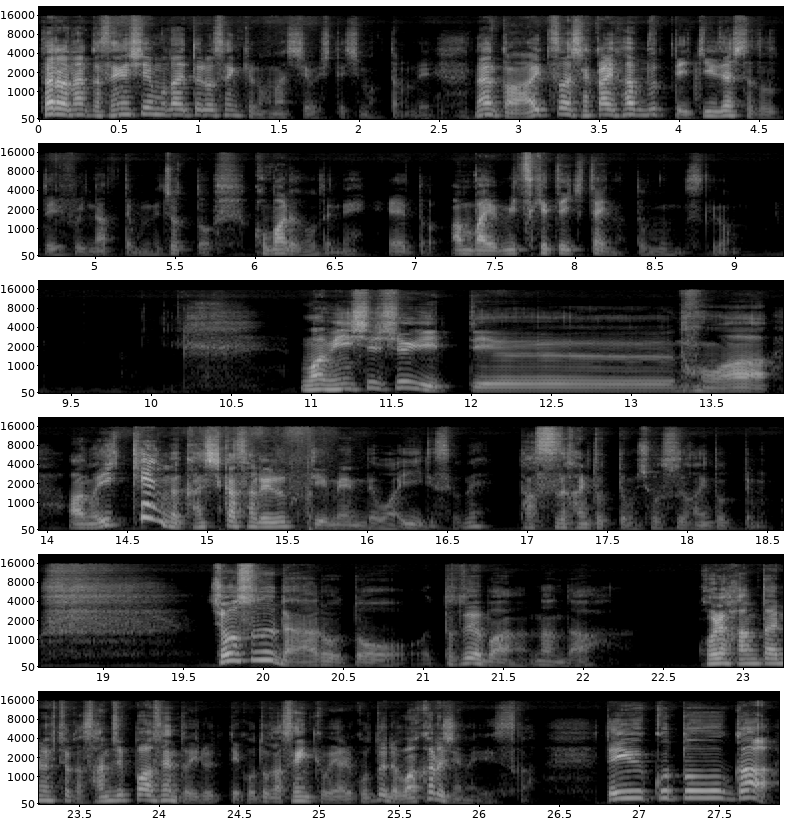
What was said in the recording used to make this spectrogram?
ただなんか先週も大統領選挙の話をしてしまったので、なんかあいつは社会派ぶって生きり出したぞっていう風になってもね、ちょっと困るのでね、えっ、と、塩梅を見つけていきたいなと思うんですけど。まあ民主主義っていうのはあの意見が可視化されるっていう面ではいいですよね多数派にとっても少数派にとっても少数であろうと例えばなんだこれ反対の人が30%いるっていうことが選挙をやることで分かるじゃないですか。っていうことが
